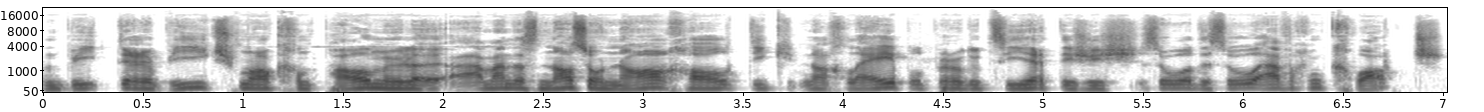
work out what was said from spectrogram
einen bitteren Beigeschmack und Palmöl, äh, auch wenn das noch so nachhaltig nach Label produziert ist, ist so oder so einfach ein Quatsch.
